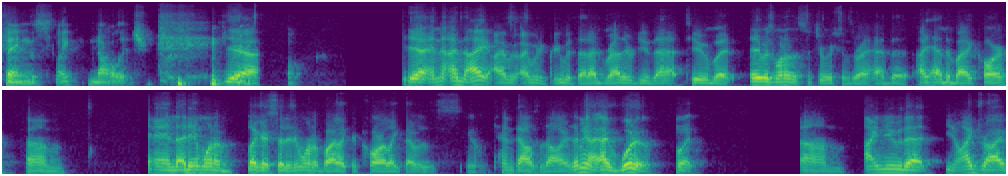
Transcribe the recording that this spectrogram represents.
things like knowledge yeah yeah, and and I, I I would agree with that. I'd rather do that too, but it was one of the situations where I had to I had to buy a car. Um, and I didn't want to, like I said, I didn't want to buy like a car like that was you know ten thousand dollars. I mean, I, I would have, but um, I knew that you know I drive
